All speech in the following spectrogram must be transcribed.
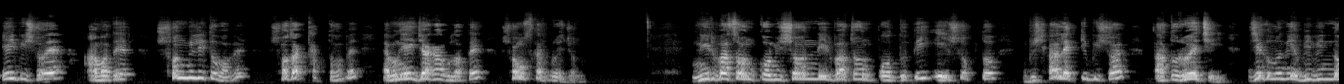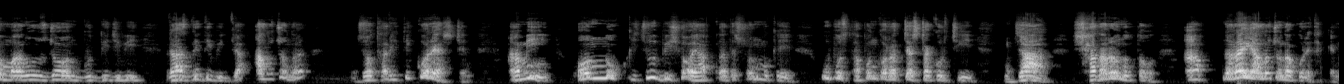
এই বিষয়ে আমাদের সম্মিলিতভাবে সজাগ থাকতে হবে এবং এই জায়গাগুলোতে সংস্কার প্রয়োজন। নির্বাচন কমিশন, নির্বাচন পদ্ধতি, এইসব তো বিশাল একটি বিষয়, তা তো রয়েছেই। যেগুলো নিয়ে বিভিন্ন মানুষজন, বুদ্ধিজীবী, রাজনীতিবিদরা আলোচনা যথারীতি করে আসছেন। আমি অন্য কিছু বিষয় আপনাদের সম্মুখে উপস্থাপন করার চেষ্টা করছি, যা সাধারণত আপনারাই আলোচনা করে থাকেন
